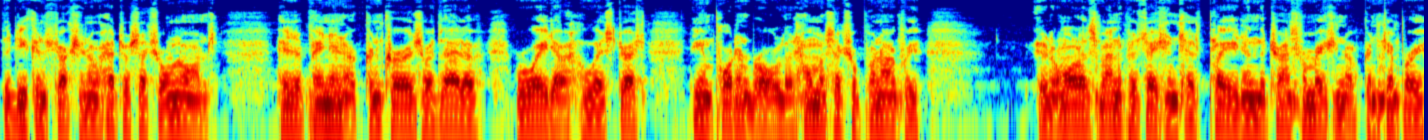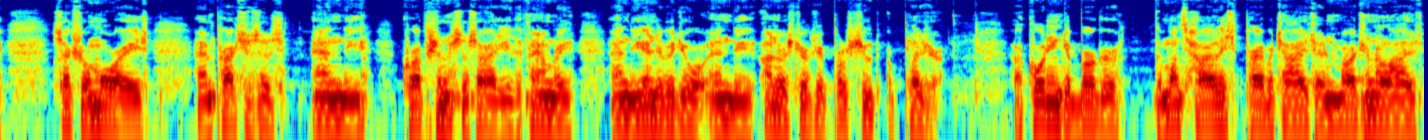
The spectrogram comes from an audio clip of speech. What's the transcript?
the deconstruction of heterosexual norms. His opinion concurs with that of Rueda, who has stressed the important role that homosexual pornography in all its manifestations has played in the transformation of contemporary sexual mores and practices and the corruption of society, the family, and the individual in the unrestricted pursuit of pleasure. According to Burger, the once highly privatized and marginalized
